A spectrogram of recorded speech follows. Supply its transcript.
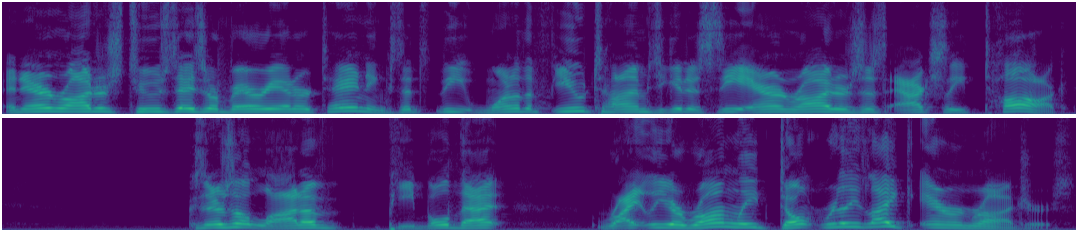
And Aaron Rodgers Tuesdays are very entertaining because it's the one of the few times you get to see Aaron Rodgers just actually talk. Because there's a lot of people that, rightly or wrongly, don't really like Aaron Rodgers.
